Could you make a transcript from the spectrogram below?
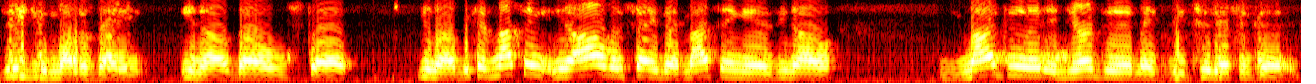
do you motivate you know those that you know, because my thing, you know, I always say that my thing is, you know, my good and your good may be two different goods.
